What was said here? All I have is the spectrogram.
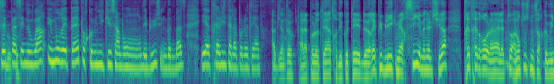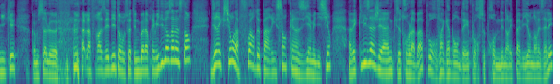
d'être passé nous voir. Humour épais pour communiquer, c'est un bon début, c'est une bonne base. Et à très vite à l'Apollo Théâtre. À bientôt. À l'Apollo Théâtre du côté de République. Merci Emmanuel Chila. Très très drôle. Hein. Allons tous nous faire communiquer. Comme ça, le, la phrase est dite. On vous souhaite une bonne après-midi. Dans un instant, direction la Foire de Paris, 115e édition, avec Lisa Géane qui se trouve là-bas pour vagabonder, pour se promener dans les pavillons, dans les allées.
